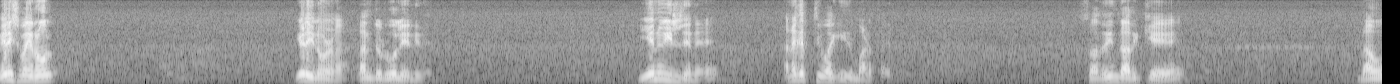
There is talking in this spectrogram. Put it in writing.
where is my role ಹೇಳಿ ನೋಡೋಣ, ನಂದು ರೋಲ್ ಏನಿದೆ? ಏನೂ ಇಲ್ಲದೇನೆ ಅನಗತ್ಯವಾಗಿ ಇದು ಮಾಡ್ತಾ ಇದೆ ಸೊ ಅದರಿಂದ ಅದಕ್ಕೆ ನಾವು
